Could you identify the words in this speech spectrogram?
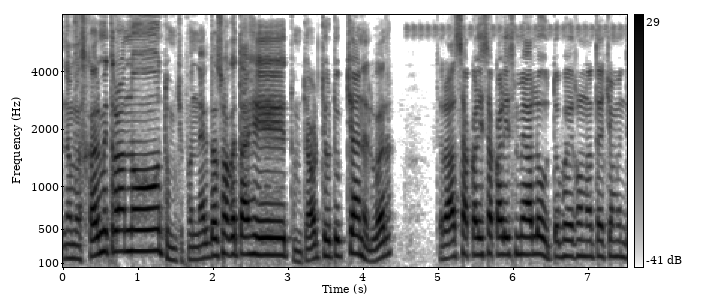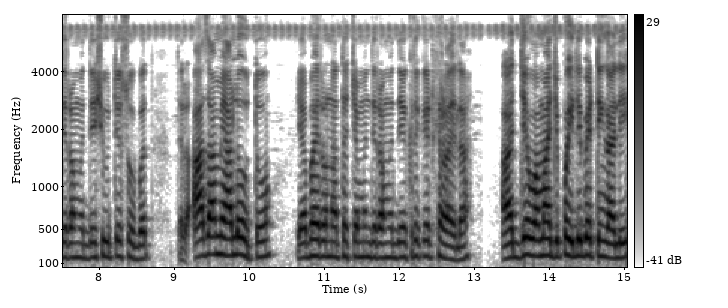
नमस्कार मित्रांनो तुमचे पुन्हा एकदा स्वागत आहे तुमच्या आवडत्या यूट्यूब चॅनलवर तर आज सकाळी सकाळीच मी आलो होतो भैरवनाथाच्या मंदिरामध्ये शिवतेसोबत. तर आज आम्ही आलो होतो या भैरवनाथाच्या मंदिरामध्ये क्रिकेट खेळायला. आज जेव्हा माझी पहिली बॅटिंग आली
